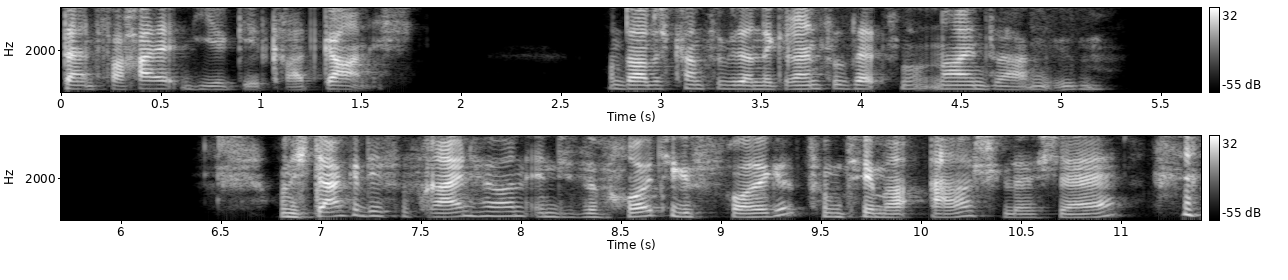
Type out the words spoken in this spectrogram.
dein Verhalten hier geht gerade gar nicht. Und dadurch kannst du wieder eine Grenze setzen und Nein sagen üben. Und ich danke dir fürs Reinhören in diese heutige Folge zum Thema Arschlöcher.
